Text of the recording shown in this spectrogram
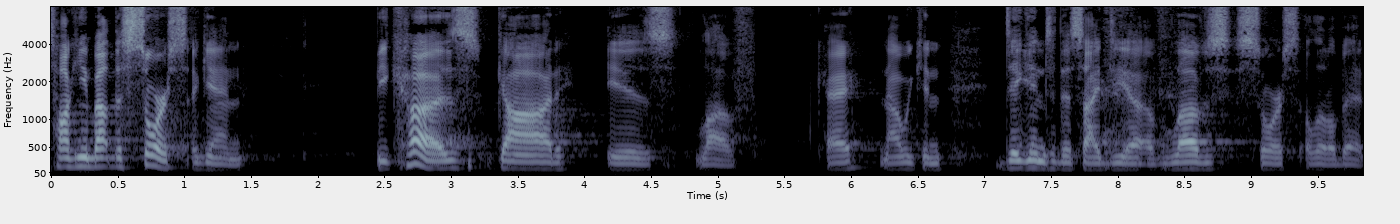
talking about the source again. Because God is love. Okay? Now we can dig into this idea of love's source a little bit.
